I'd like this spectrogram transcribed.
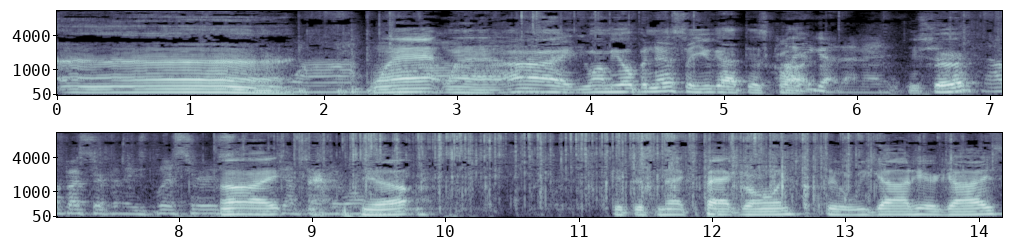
uh, wow. wah, wah. All right, you want me to open this or you got this, Oh, Clark? you got that, man. You sure? I'll bust open these blisters. All right. Jump into one. Yeah. Get this next pack going. See what we got here, guys.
